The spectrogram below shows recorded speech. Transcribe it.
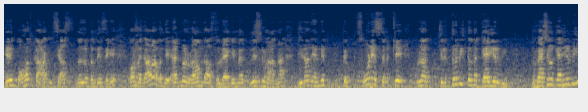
ਜਿਹੜੇ ਬਹੁਤ ਘਾਟ ਸਿਆਸਤ ਮਤਲਬ ਬੰਦੇ ਸੀਗੇ ਔਰ ਹਜ਼ਾਰਾਂ ਬੰਦੇ ਐਡਮਿਰਲ ਰਾਮਦਾਸ ਤੋਂ ਲੈ ਕੇ ਮੈਂ ਲਿਸਟ ਬਣਾਉਣਾ ਜਿਨ੍ਹਾਂ ਨੇ ਇੰਨੇ ਸੋਹਣੇ ਸੁਨੱਖੇ ਉਹਦਾ ਚਰਿੱਤਰ ਵੀ ਤੇ ਉਹਦਾ ਕੈਰੀਅਰ ਵੀ ਪ੍ਰੋਫੈਸ਼ਨਲ ਕੈਰੀਅਰ ਵੀ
